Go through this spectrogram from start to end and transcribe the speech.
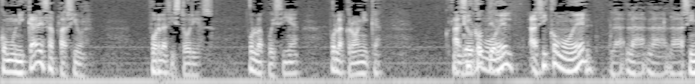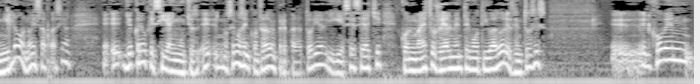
comunicar esa pasión por las historias, por la poesía, por la crónica, así como él, así como él la, la, asimiló, ¿no? Esa pasión. Eh, eh, yo creo que sí hay muchos. Eh, nos hemos encontrado en preparatoria y SSH con maestros realmente motivadores. Entonces, el joven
